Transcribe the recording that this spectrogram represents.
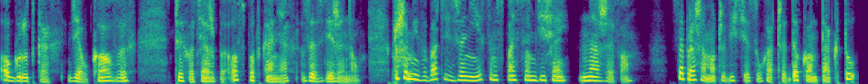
ogródkach działkowych, czy chociażby o spotkaniach ze zwierzyną. Proszę mi wybaczyć, że nie jestem z Państwem dzisiaj na żywo. Zapraszam oczywiście słuchaczy do kontaktu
